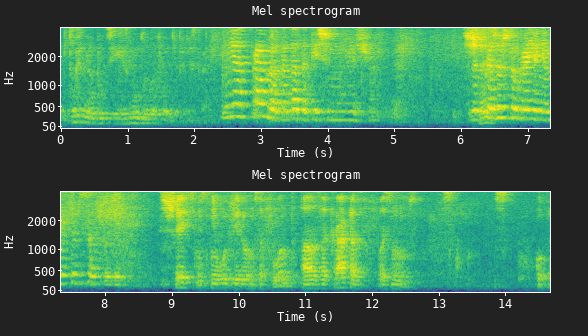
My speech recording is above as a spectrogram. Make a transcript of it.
Не то ли нам будет Сигизмунду на фронте переставить? Ну я отправлю, а тогда допишем еще. Я скажу, что в районе 800 будет. 6 мы с него берем за фонд, а за Краков возьму ск- сколько?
